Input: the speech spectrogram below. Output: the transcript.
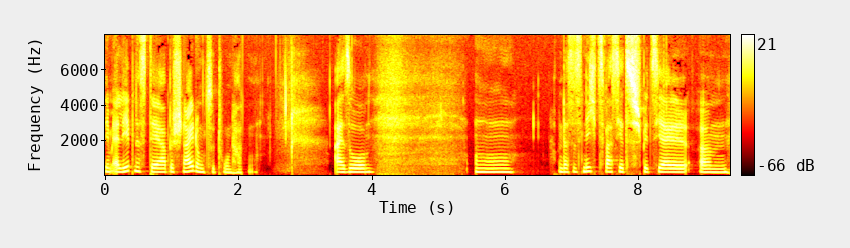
dem Erlebnis der Beschneidung zu tun hatten. Also, mh, mm, und das ist nichts, was jetzt speziell, ähm,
